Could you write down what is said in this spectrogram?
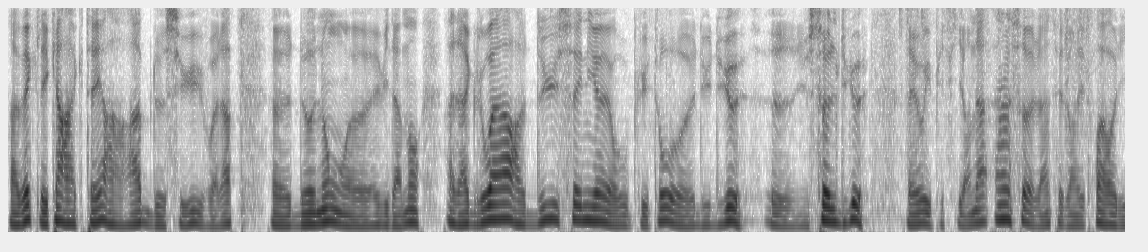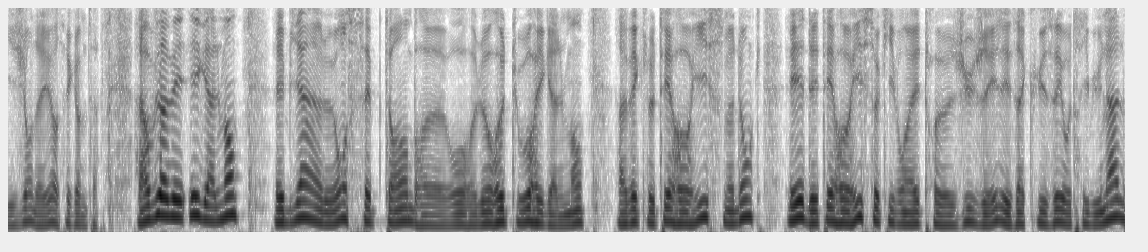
avec les caractères arabes dessus, voilà, euh, donnant euh, évidemment à la gloire du Seigneur, ou plutôt du Dieu, du seul Dieu. Eh oui, puisqu'il y en a un seul, hein, c'est dans les trois religions d'ailleurs, c'est comme ça. Alors vous avez également, eh bien, le 11 septembre, le retour également avec le terrorisme, donc, et des terroristes qui vont être jugés, les accusés au tribunal,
